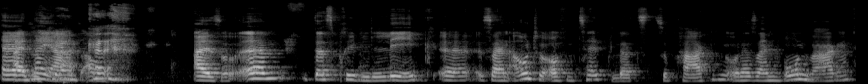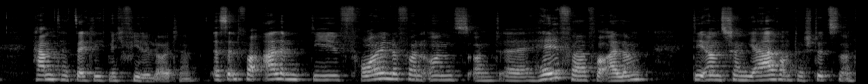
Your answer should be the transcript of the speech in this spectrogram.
also, naja, also ähm, das Privileg, äh, sein Auto auf dem Zeltplatz zu parken oder seinen Wohnwagen, haben tatsächlich nicht viele Leute. Es sind vor allem die Freunde von uns und äh, Helfer vor allem, die uns schon Jahre unterstützen und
